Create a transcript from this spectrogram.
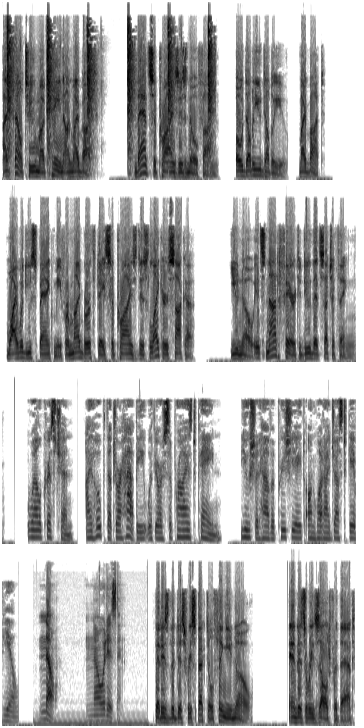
I felt too much pain on my butt. That surprise is no fun. OWW, my butt. Why would you spank me for my birthday surprise disliker Saka? You know it's not fair to do that such a thing. Well Kristian, I hope that you're happy with your surprised pain. You should have appreciate on what I just gave you. No. No, it isn't. That is the disrespectful thing you know. And as a result for that,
